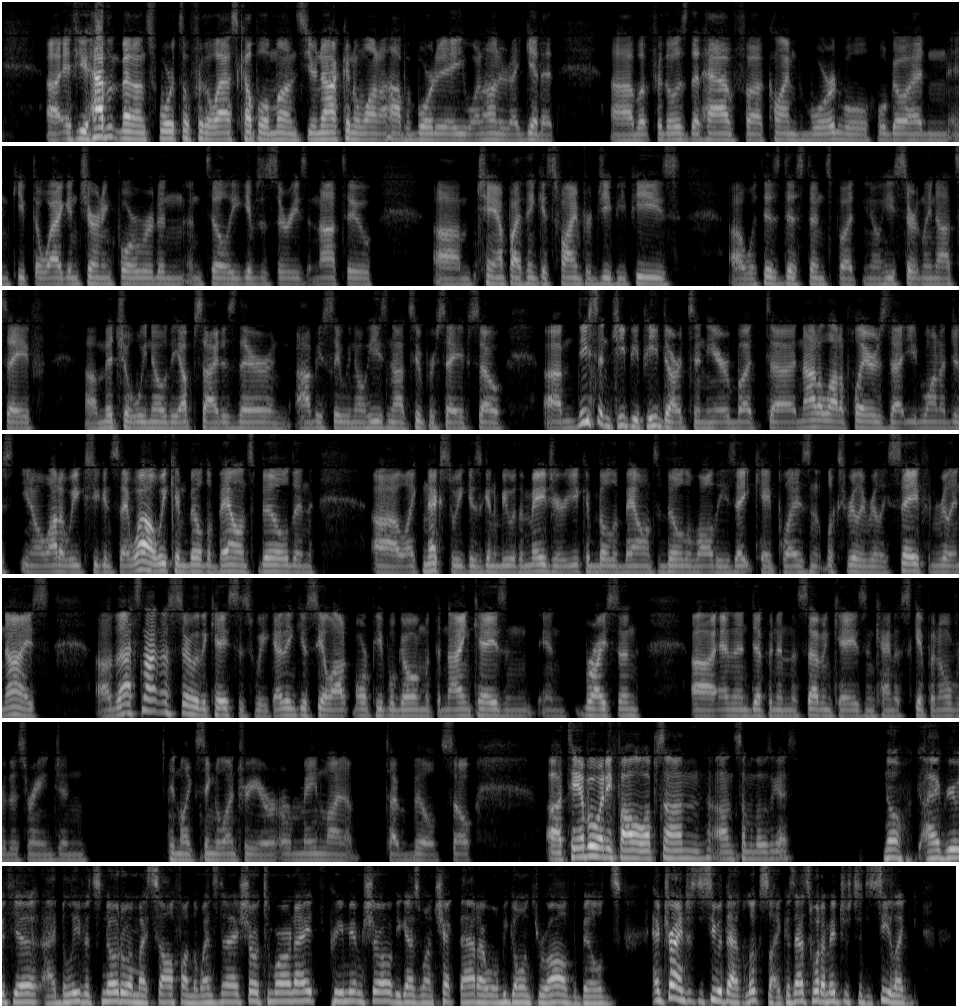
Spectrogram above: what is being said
if you haven't been on Schwartzel for the last couple of months, you're not going to want to hop aboard at 8100. I get it. but for those that have climbed aboard, we'll we'll go ahead and, and keep the wagon churning forward and, until he gives us a reason not to. Um, Champ, I think, is fine for GPPs uh, with his distance, but you know he's certainly not safe. Uh, Mitchell, we know the upside is there, and obviously we know he's not super safe. So um, decent GPP darts in here, but uh, not a lot of players that you'd want to just you know a lot of weeks you can say, well, we can build a balanced build, and uh, like next week is going to be with a major, you can build a balanced build of all these 8K plays, and it looks really really safe and really nice. Uh, that's not necessarily the case this week. I think you'll see a lot more people going with the 9Ks and, and Bryson, uh, and then dipping in the 7Ks and kind of skipping over this range and in like single entry or, or main lineup type of build. So, uh, Tambo, any follow ups on on some of those guys? No, I agree with you. I believe it's Noto and myself on the Wednesday night show tomorrow night, premium show. If you guys want to check that out, we'll be going through all of the builds and trying just to see what that looks like because that's what I'm interested to see. Like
